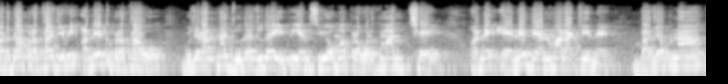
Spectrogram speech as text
કડદા પ્રથા જેવી અનેક પ્રથાઓ ગુજરાતના જુદા જુદા એપીએમસીઓમાં પ્રવર્તમાન છે અને એને ધ્યાનમાં રાખીને ભાજપના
